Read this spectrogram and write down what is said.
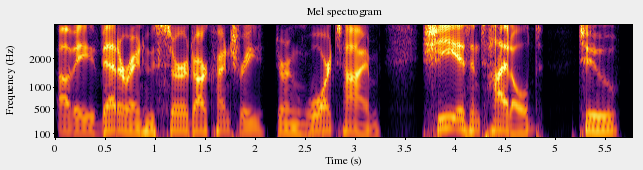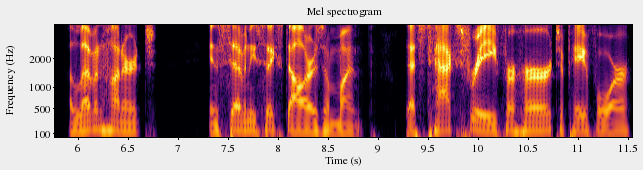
of a veteran who served our country during wartime, she is entitled to eleven hundred and seventy-six dollars a month. That's tax-free for her to pay for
